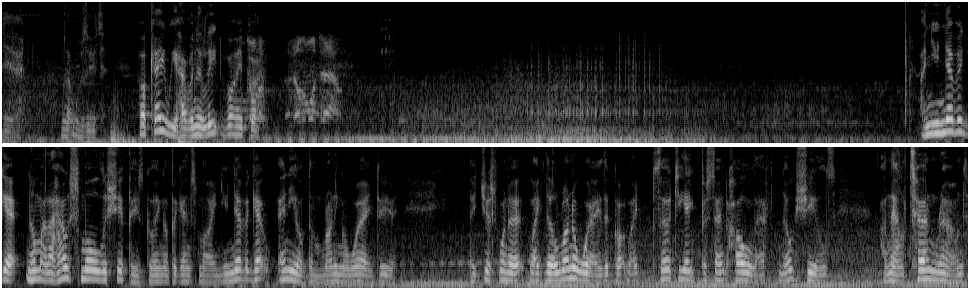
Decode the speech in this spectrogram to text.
Yeah, that was it. Okay, we have an elite Viper. Another one down. And you never get, no matter how small the ship is going up against mine, you never get any of them running away, do you? They just want to, like, they'll run away. They've got like 38% hull left, no shields, and they'll turn round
